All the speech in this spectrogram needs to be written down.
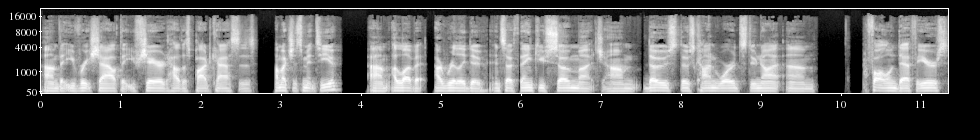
um, that you've reached out, that you've shared how this podcast is, how much it's meant to you. Um, I love it. I really do. And so thank you so much. Um, those those kind words do not um, fall on deaf ears.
